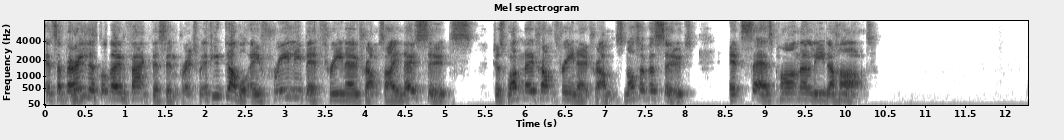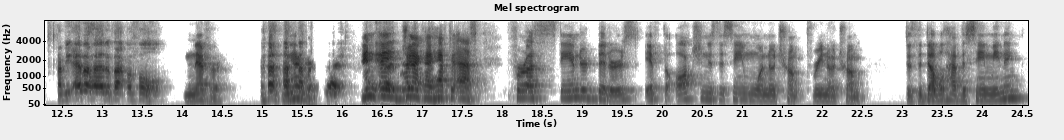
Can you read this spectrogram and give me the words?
It's a very little known fact this in bridge, but if you double a freely bid three no trumps, I no suits, just one no trump, three no trumps, not of a suit, it says partner leader heart. Have you ever heard of that before? Never. Never. and hey, Jack, I have to ask for us standard bidders, if the auction is the same one no trump, three no trump, does the double have the same meaning?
